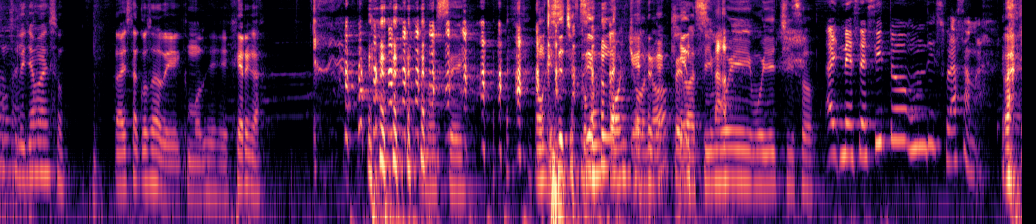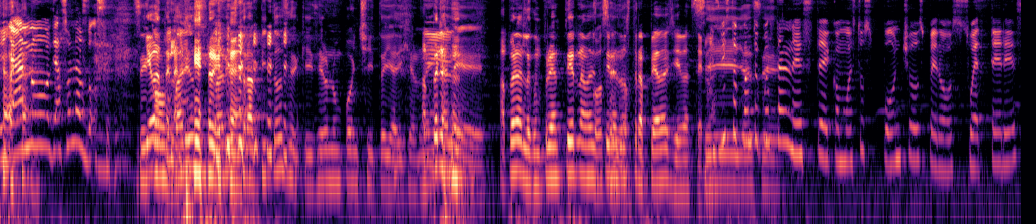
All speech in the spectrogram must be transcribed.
¿Cómo se le llama eso? A esta cosa de como de jerga. No sé. Aunque se echa así Como un poncho, jerga, ¿no? Pero ¿quién así sabe? muy, muy hechizo. Ay, necesito un disfraz, ama. Y ya no, ya son las 12. Sí, como varios, varios trapitos que hicieron un ponchito y ya dijeron, Apenas, échale. apenas lo compré en tierna, tienes dos trapeadas, llévatelo. ¿Has visto cuánto sé. cuestan este, como estos ponchos, pero suéteres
